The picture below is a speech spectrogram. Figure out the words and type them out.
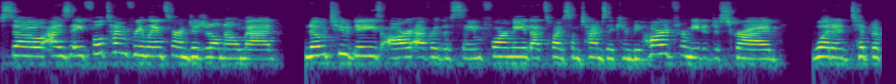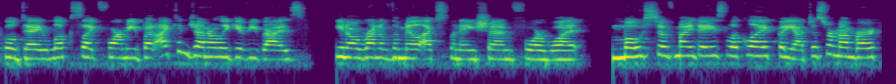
So, as a full time freelancer and digital nomad, no two days are ever the same for me. That's why sometimes it can be hard for me to describe what a typical day looks like for me, but I can generally give you guys you know, run of the mill explanation for what most of my days look like. But yeah, just remember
